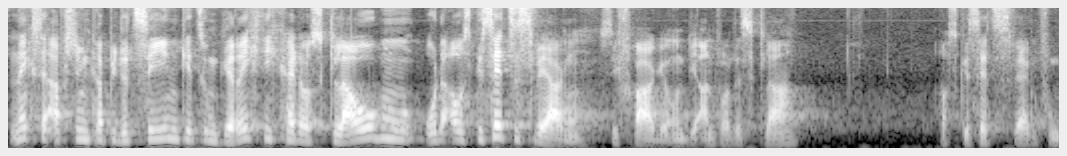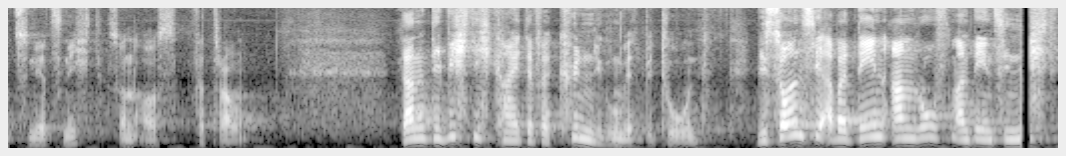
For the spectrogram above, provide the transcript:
Nächster Abschnitt, Kapitel 10, geht es um Gerechtigkeit aus Glauben oder aus Gesetzeswerken, ist die Frage. Und die Antwort ist klar, aus Gesetzeswerken funktioniert es nicht, sondern aus Vertrauen. Dann die Wichtigkeit der Verkündigung wird betont. Wie sollen sie aber den anrufen, an den sie nicht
